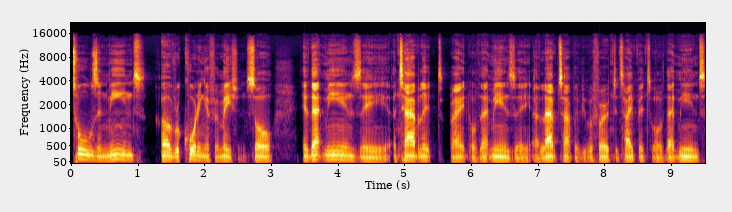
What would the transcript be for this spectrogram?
tools and means of recording information. So if that means a, a tablet, right, or if that means a, a laptop, if you prefer to type it, or if that means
